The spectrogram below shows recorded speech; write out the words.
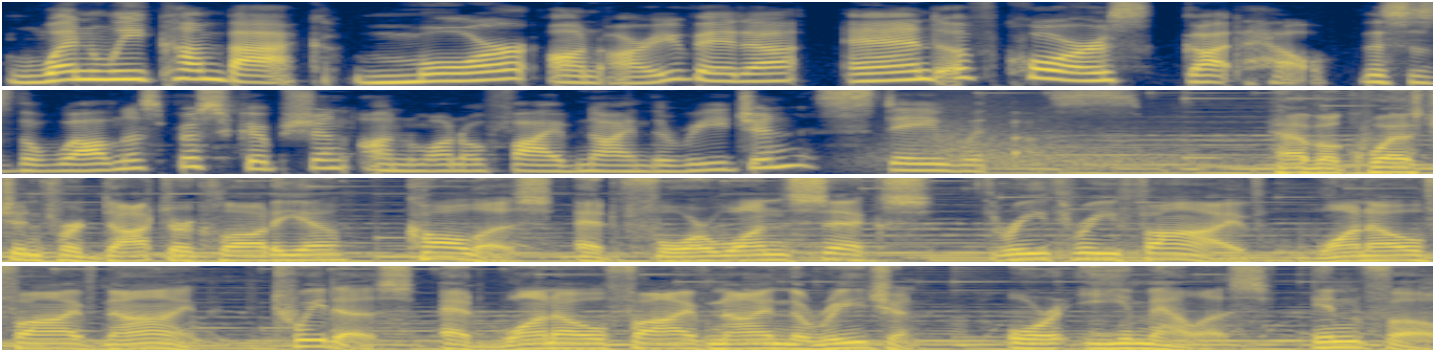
When we come back, more on Ayurveda and, of course, gut health. This is the Wellness Prescription on 1059 The Region. Stay with us. Have a question for Dr. Claudia? Call us at 416 335 1059. Tweet us at 1059 The Region or email us info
